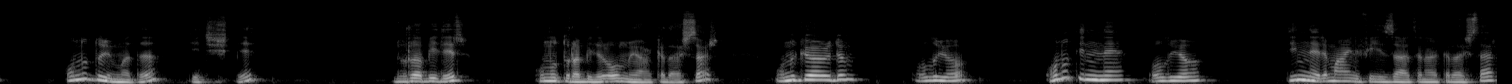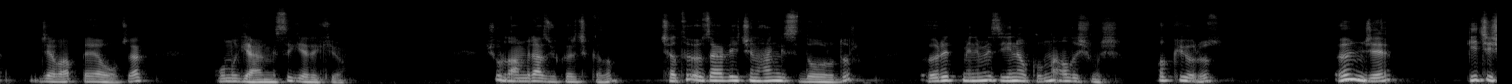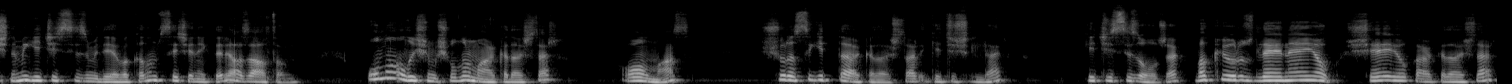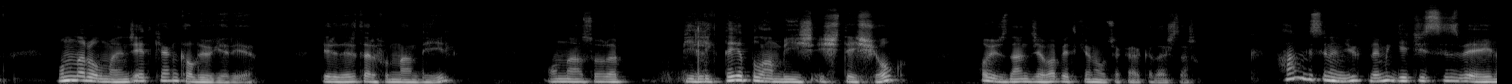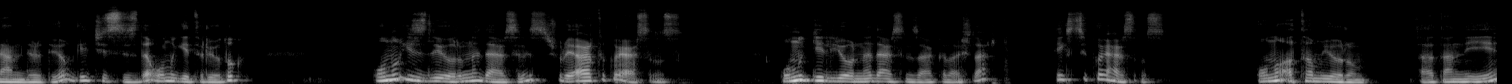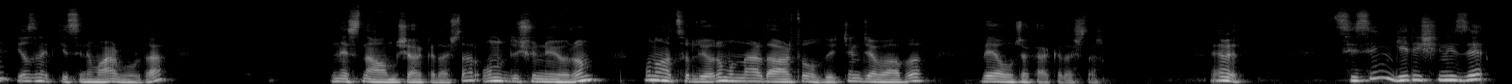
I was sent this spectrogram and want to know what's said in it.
onu duymadı geçişli. Durabilir, onu durabilir olmuyor arkadaşlar. Onu gördüm, oluyor. Onu dinle, oluyor. Dinlerim aynı fiil zaten arkadaşlar. Cevap B olacak. Onu gelmesi gerekiyor. Şuradan biraz yukarı çıkalım. Çatı özelliği için hangisi doğrudur? Öğretmenimiz yeni okuluna alışmış. Bakıyoruz. Önce geçişli mi geçişsiz mi diye bakalım. Seçenekleri azaltalım. Ona alışmış olur mu arkadaşlar? Olmaz. Şurası gitti arkadaşlar. Geçişliler geçişsiz olacak. Bakıyoruz LN yok, Ş yok arkadaşlar. Bunlar olmayınca etken kalıyor geriye. Birileri tarafından değil. Ondan sonra birlikte yapılan bir iş işteş yok. O yüzden cevap etken olacak arkadaşlar. Hangisinin yüklemi geçişsiz ve eylemdir diyor. Geçişsiz de onu getiriyorduk. Onu izliyorum ne dersiniz? Şuraya artı koyarsınız. Onu geliyor ne dersiniz arkadaşlar? Eksi koyarsınız. Onu atamıyorum. Zaten neyi? Yazın etkisini var burada. Nesne almış arkadaşlar. Onu düşünüyorum. Onu hatırlıyorum. Bunlar da artı olduğu için cevabı B olacak arkadaşlar. Evet. Sizin gelişinize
